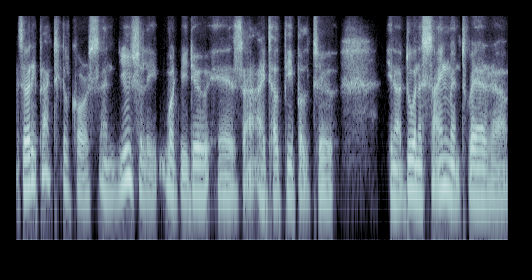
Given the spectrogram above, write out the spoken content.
it's a very practical course, and usually what we do is uh, I tell people to, you know, do an assignment where uh,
